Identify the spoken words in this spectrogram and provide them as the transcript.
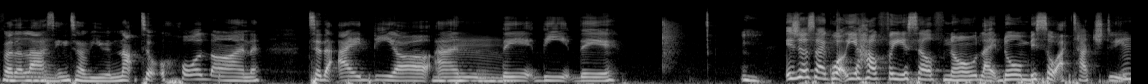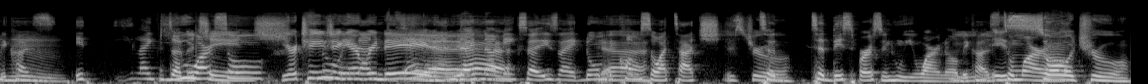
for the Mm-hmm. last interview, not to hold on to the idea Mm-hmm. and the the the. It's just like what you have for yourself now. Like, don't be so attached to it mm-hmm. because it, like, It's you are change. so You're changing fluid every and- day. and Yeah. dynamic. So it's like, don't Yeah. become so attached. It's true. to to this person who you are now mm-hmm. because it's tomorrow so true.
